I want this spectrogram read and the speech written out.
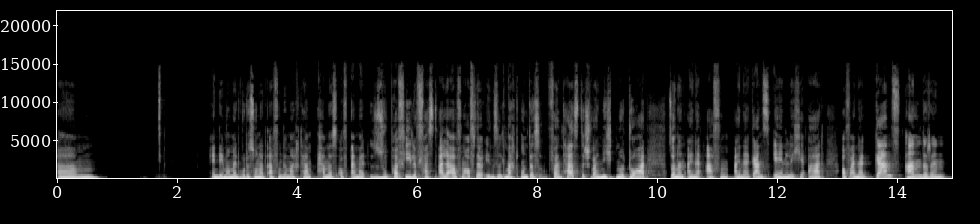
ähm, in dem Moment, wo das 100 Affen gemacht haben, haben das auf einmal super viele, fast alle Affen auf der Insel gemacht. Und das fantastisch war nicht nur dort, sondern eine Affen, eine ganz ähnliche Art, auf einer ganz anderen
